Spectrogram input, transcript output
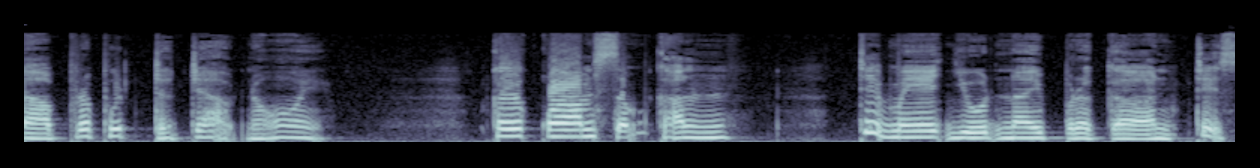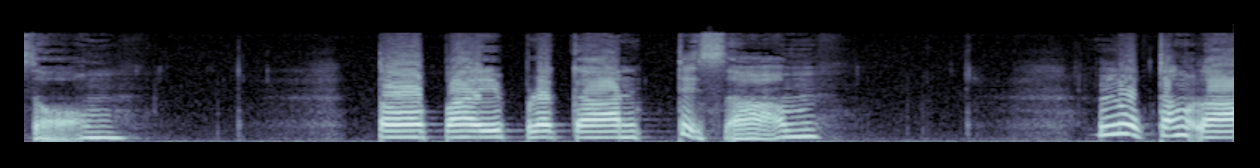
ล่ะพระพุทธเจ้าน้อย คือความสำคัญที่มีอยู่ในประการที่สอง ต่อไปประการที่สาม ลูกทั้งหลา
